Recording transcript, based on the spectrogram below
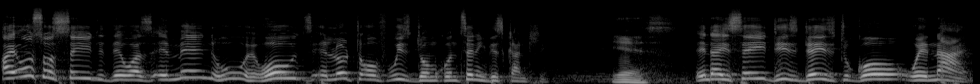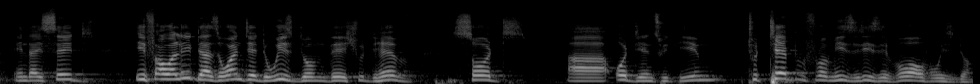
I also said there was a man who holds a lot of wisdom concerning this country. yes And I said these days to go were nigh. And I said, if our leaders wanted wisdom, they should have sought uh, audience with him to tap from his reservoir of wisdom.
